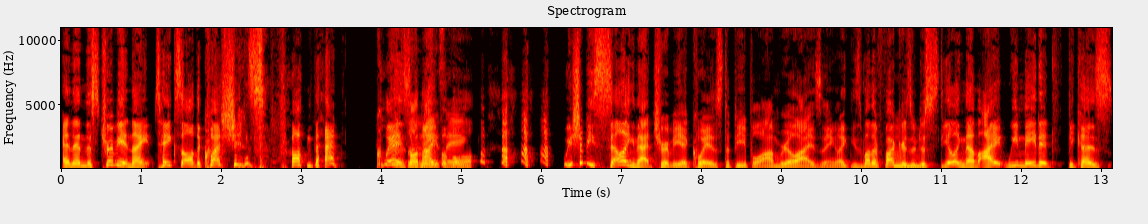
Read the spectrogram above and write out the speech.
And then this trivia night takes all the questions from that quiz on. Hypable. we should be selling that trivia quiz to people. I'm realizing like these motherfuckers are Mhm. just stealing them. I we made it because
